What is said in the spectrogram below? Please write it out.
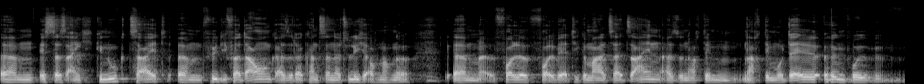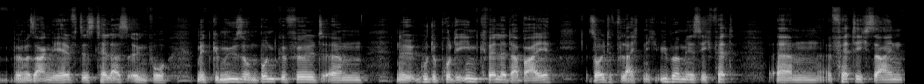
ähm, ist das eigentlich genug Zeit ähm, für die Verdauung. Also da kann es dann natürlich auch noch eine ähm, volle, vollwertige Mahlzeit sein. Also nach dem, nach dem Modell irgendwo, wenn wir sagen, die Hälfte des Tellers irgendwo mit Gemüse und bunt gefüllt, ähm, eine gute Proteinquelle dabei, sollte vielleicht nicht übermäßig fett, fettig sein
